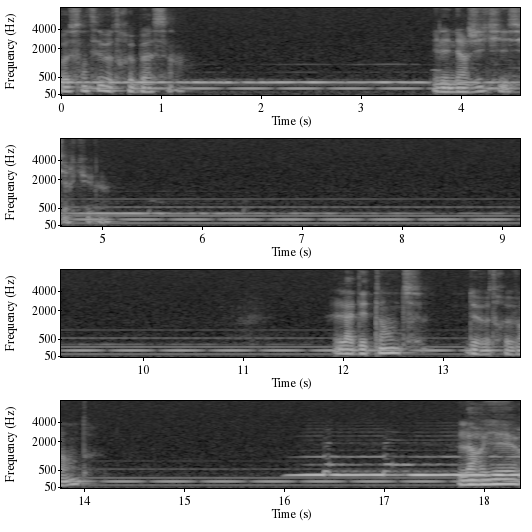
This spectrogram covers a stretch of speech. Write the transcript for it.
Ressentez votre bassin et l'énergie qui y circule. La détente de votre ventre, l'arrière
